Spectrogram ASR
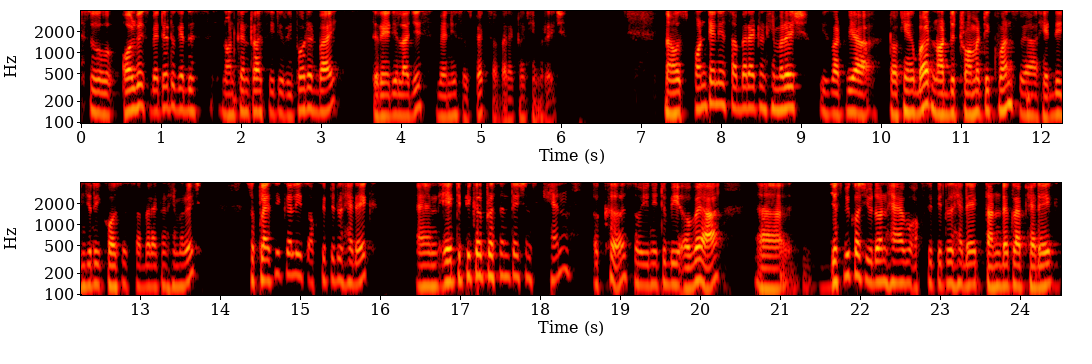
So always better to get this non-contrast CT reported by the radiologist when you suspect subarachnoid hemorrhage. Now, spontaneous subarachnoid hemorrhage is what we are talking about, not the traumatic ones where head injury causes subarachnoid hemorrhage. So classically, it's occipital headache, and atypical presentations can occur. So you need to be aware. Uh, just because you don't have occipital headache, thunderclap headache,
